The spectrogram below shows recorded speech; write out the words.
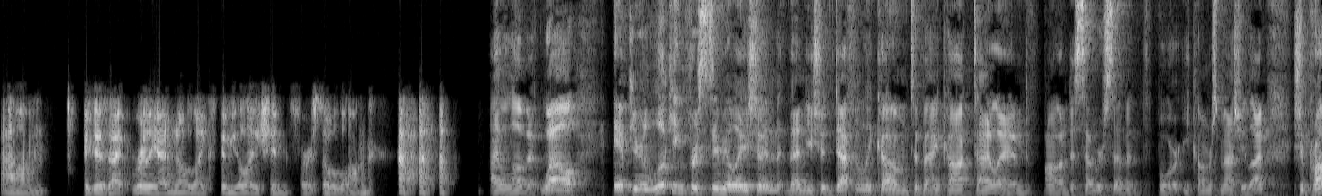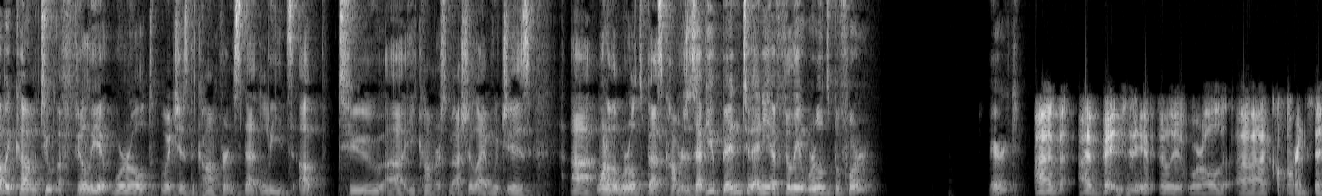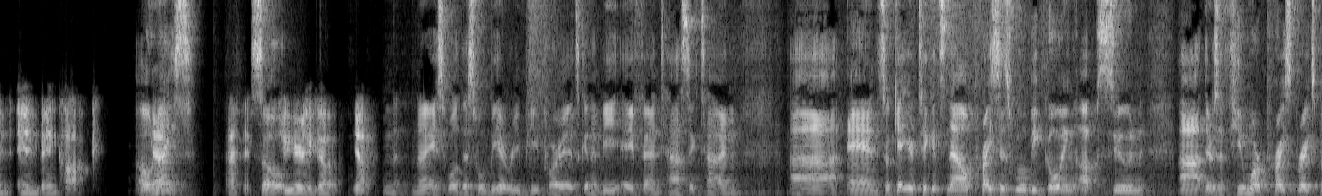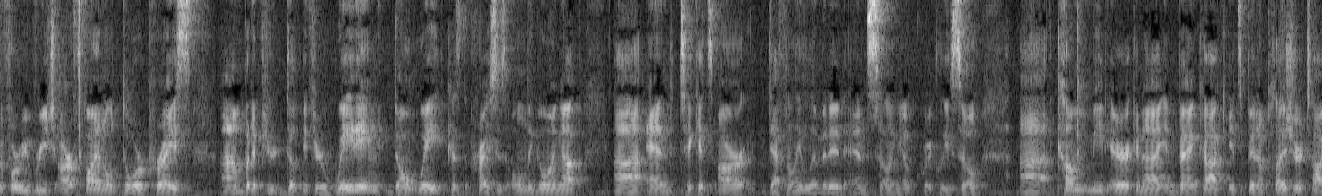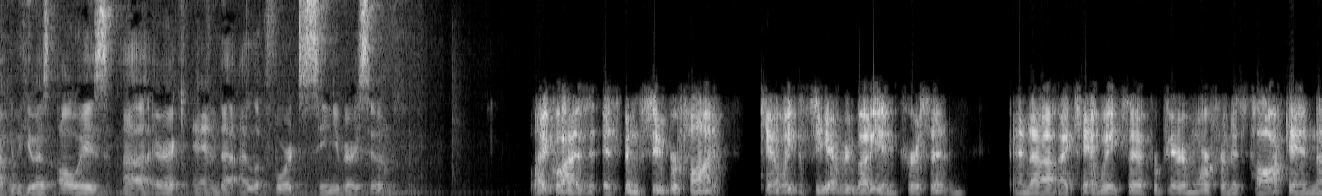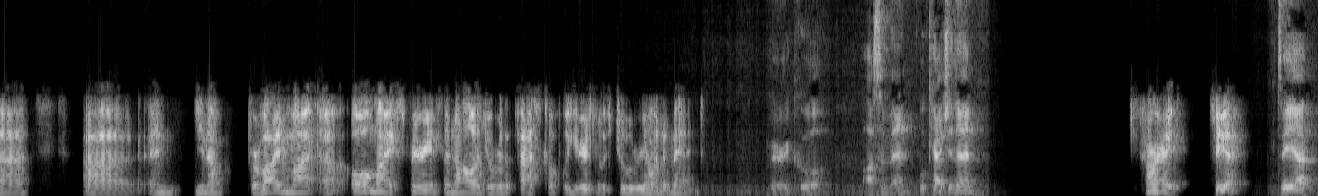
Um, because I really had no like stimulation for so long. I love it. Well, if you're looking for stimulation, then you should definitely come to Bangkok, Thailand on December 7th for e-commerce mastery live. You should probably come to Affiliate World, which is the conference that leads up to uh, e-commerce mastery live, which is uh, one of the world's best conferences. Have you been to any affiliate worlds before? Eric? I've I've been to the affiliate world uh, conference in, in Bangkok. Oh, yeah. nice. I think so two years ago. Yep. N- nice. Well, this will be a repeat for you. It's going to be a fantastic time. Uh, and so get your tickets now. Prices will be going up soon. Uh, there's a few more price breaks before we reach our final door price. Um, but if you're if you're waiting, don't wait because the price is only going up, uh, and tickets are definitely limited and selling out quickly. So uh, come meet Eric and I in Bangkok. It's been a pleasure talking with you as always, uh, Eric, and uh, I look forward to seeing you very soon. Likewise, it's been super fun. Can't wait to see everybody in person, and uh, I can't wait to prepare more for this talk and uh, uh, and you know provide my uh, all my experience and knowledge over the past couple of years with jewelry on demand. Very cool, awesome, man. We'll catch you then. All right, see ya. See ya.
